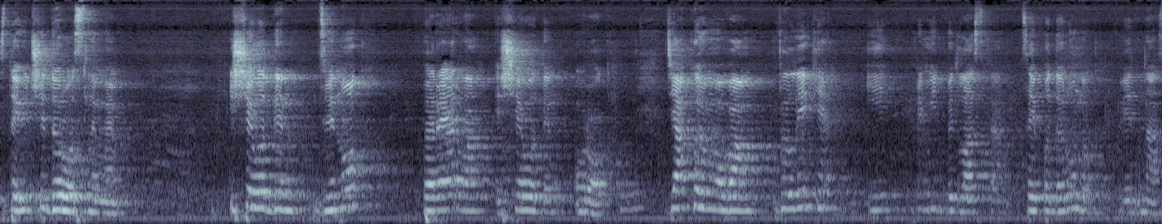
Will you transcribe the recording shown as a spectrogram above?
стаючи дорослими. І ще один дзвінок, перерва, і ще один урок. Дякуємо вам велике і прийміть, будь ласка, цей подарунок від нас.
